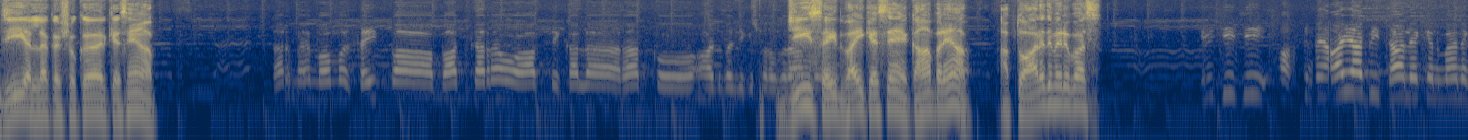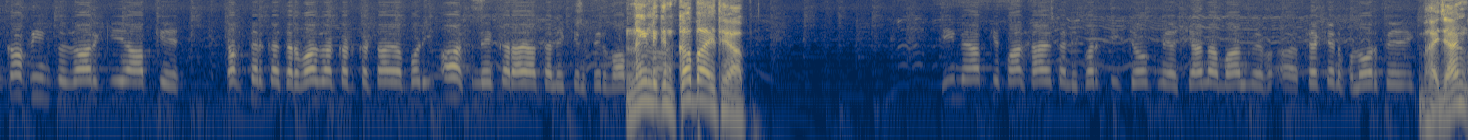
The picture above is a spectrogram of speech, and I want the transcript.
जी अल्लाह का शुक्र कैसे हैं आप? सर मैं मोहम्मद सईद बा, बात कर रहा हूँ आपसे कल रात को आठ बजे की प्रोग्राम जी सईद भाई कैसे हैं? कहाँ पर हैं आप? आप तो आ रहे थे मेरे पास। आया भी था लेकिन मैंने काफ़ी इंतज़ार किया। आपके दफ्तर का दरवाज़ा खटखटाया बड़ी आस लेकर आया था लेकिन फिर वापस नहीं लेकिन कब आए थे आप? जी मैं आपके पास आया था लिबर्टी चौक में अशियाना मॉल में सेकंड फ्लोर पे। भाईजान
